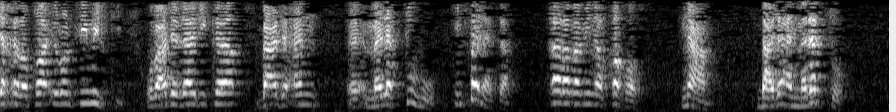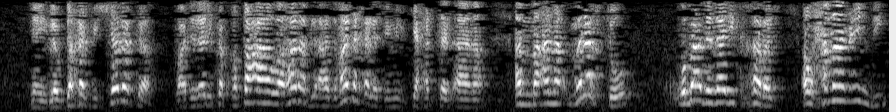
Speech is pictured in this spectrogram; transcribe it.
دخل طائر في ملكي وبعد ذلك بعد أن ملكته انفلت هرب من القفص. نعم بعد أن ملكته يعني لو دخل في الشبكة بعد ذلك قطعها وهرب لا هذا ما دخل في ملكي حتى الآن. أما أنا ملكته وبعد ذلك خرج. أو حمام عندي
